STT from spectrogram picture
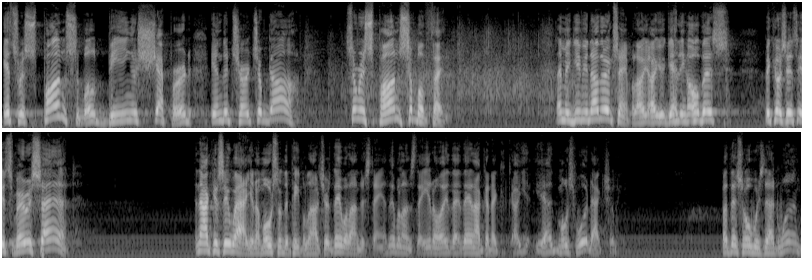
It's responsible being a shepherd in the church of God. It's a responsible thing. Let me give you another example. Are, are you getting all this? Because it's, it's very sad. And I can say, well, you know, most of the people in our church, they will understand. They will understand. You know, they're not going to, uh, yeah, most would actually. But there's always that one.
